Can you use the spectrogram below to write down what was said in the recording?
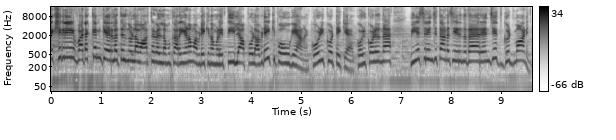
പ്രേക്ഷകരെ വടക്കൻ കേരളത്തിൽ നിന്നുള്ള വാർത്തകൾ നമുക്കറിയണം. അവിടേക്ക് നമ്മൾ എത്തിയില്ല. അപ്പോൾ അവിടേക്ക് പോവുകയാണ്. കോഴിക്കോട്ടേക്ക്. കോഴിക്കോട് നിന്ന് വി എസ് രഞ്ജിത്താണ് ചേരുന്നത്. Ranjith good morning.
